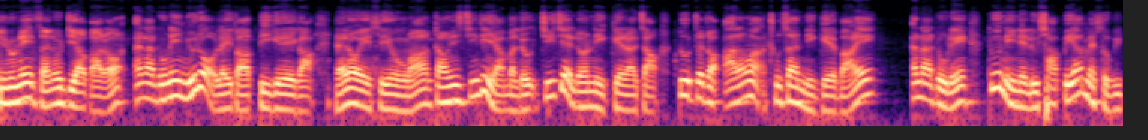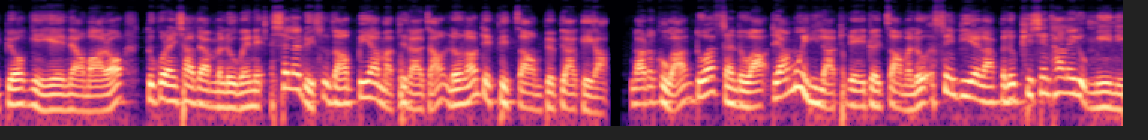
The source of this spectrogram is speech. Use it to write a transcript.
ဒီလိုနဲ့ဇန်တို့တယောက်ကတော့အန်နာတိုနီမြို့တော်လိုက်သွားပြီးကလေးကလမ်းတော်ရဲ့စီယုံမှာတောင်ကြီးကြီးနေရမလို့ကြီးကျယ်လွန်းနေခဲ့တာကြောင့်သူ့အတွက်တော့အားလုံးကအထူးဆန်းနေခဲ့ပါတယ်အန်နာတိုလည်းသူ့အနေနဲ့လူရှာပေးရမယ်ဆိုပြီးပြောခဲ့တဲ့နေရာမှာတော့သူကိုယ်တိုင်ရှာကြမလို့ပဲနဲ့အချက်လက်တွေစုဆောင်းပေးရမှာဖြစ်တာကြောင့်လုံလောက်တစ်ဖြစ်ကြောင်းပြောပြခဲ့ကနောက်တစ်ခုကသူကစန်တိုကတရားမဝင်ဟီလာဖြစ်တဲ့အတွက်ကြောင့်မလို့အဆင်ပြေရလားဘယ်လိုဖြစ်ရှင်းထားလဲလို့မေးနေ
